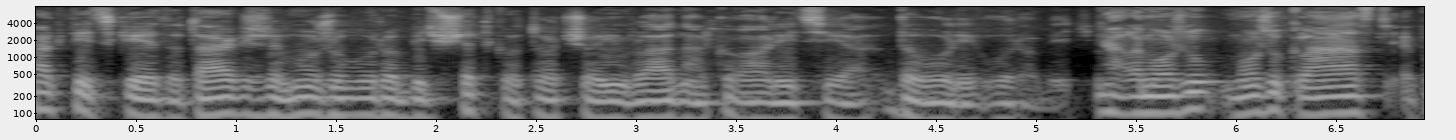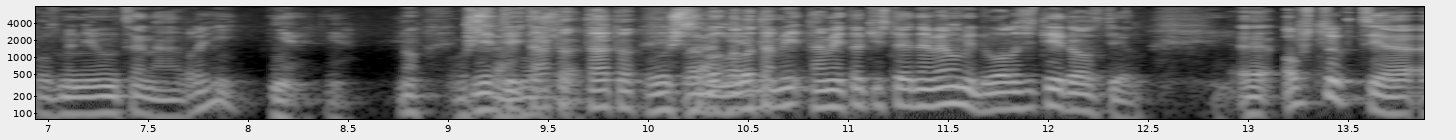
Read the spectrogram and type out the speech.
Fakticky je to tak, že môžu urobiť všetko to, čo im vládna koalícia dovolí urobiť. Ale môžu, môžu klásť pozmenujúce návrhy? Nie, nie. No, už táto, táto, táto, už lebo, lebo tam, je, tam je totiž to jeden veľmi dôležitý rozdiel. E, obštrukcia, e,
